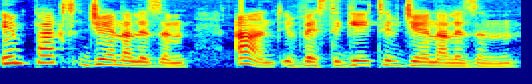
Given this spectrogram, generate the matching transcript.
impact journalism, and investigative journalism.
